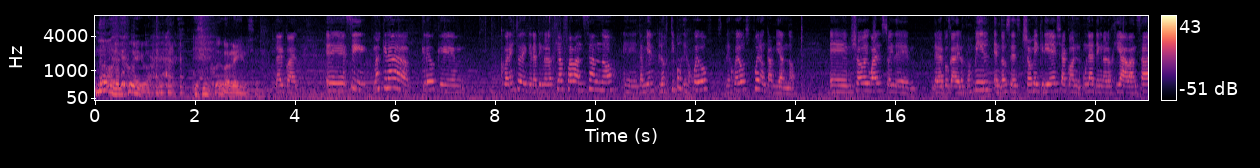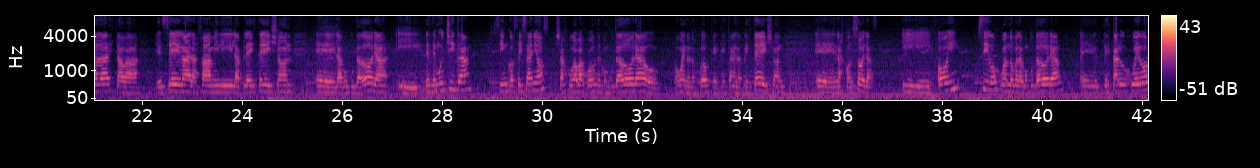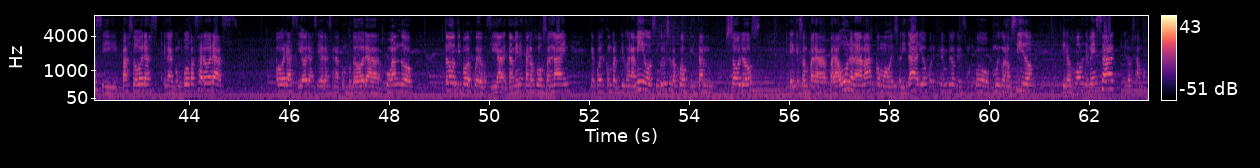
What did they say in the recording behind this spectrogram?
No, del juego. es un juego reírse. Tal cual. Eh, sí, más que nada creo que con esto de que la tecnología fue avanzando, eh, también los tipos de juegos, de juegos fueron cambiando. Eh, yo igual soy de, de la época de los 2000, entonces yo me crié ya con una tecnología avanzada, estaba el Sega, la Family, la PlayStation, eh, la computadora y desde muy chica, 5 o 6 años, ya jugaba juegos de computadora o, o bueno, los juegos que, que están en la PlayStation, eh, en las consolas. Y hoy sigo jugando con la computadora, eh, descargo juegos y paso horas en la puedo pasar horas, horas y horas y horas en la computadora jugando todo tipo de juegos. Y ah, también están los juegos online que puedes compartir con amigos, incluso los juegos que están solos, eh, que son para, para uno nada más, como el solitario, por ejemplo, que es un juego muy conocido. Y los juegos de mesa los amo.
